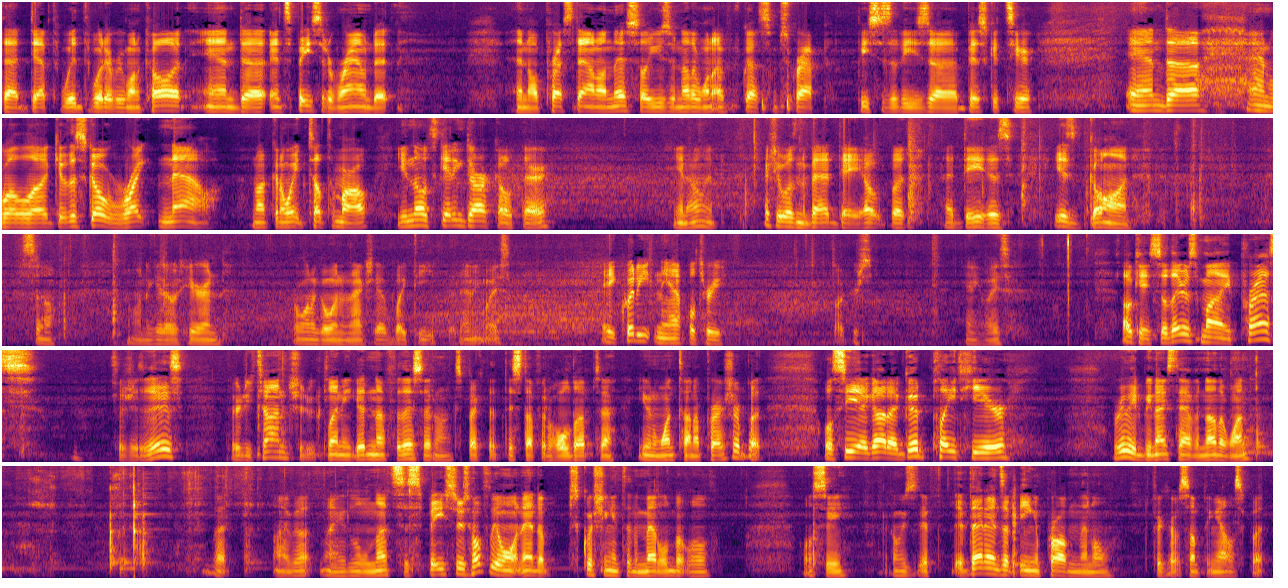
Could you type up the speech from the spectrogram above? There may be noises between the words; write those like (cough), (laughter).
that depth, width, whatever you want to call it, and uh, and space it around it. And I'll press down on this. I'll use another one. I've got some scrap pieces of these uh, biscuits here, and uh, and we'll uh, give this a go right now. I'm not going to wait until tomorrow, even though it's getting dark out there. You know, it actually wasn't a bad day out, but that day is is gone. So I want to get out here and I want to go in and actually have a bite to eat, but anyways. Hey, quit eating the apple tree. Fuckers. Anyways. Okay, so there's my press, such as it is. 30 ton, should be plenty good enough for this. I don't expect that this stuff would hold up to even one ton of pressure, but we'll see. I got a good plate here. Really, it'd be nice to have another one. But I've got my little nuts as spacers. Hopefully it won't end up squishing into the metal, but we'll we'll see. Always, if, if that ends up being a problem, then I'll figure out something else. But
